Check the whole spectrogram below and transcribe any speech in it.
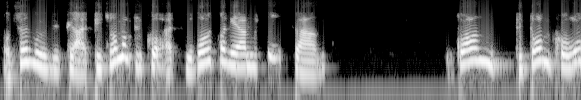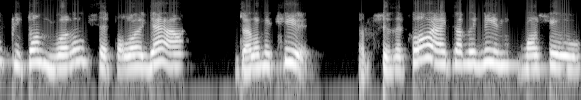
עושה מוזיקה, פתאום הקירות נהיה מפורסם, פתאום, פתאום קורים פתאום דברים שאתה לא יודע, אתה לא מכיר. אז כשזה קורה, אתה מבין משהו,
